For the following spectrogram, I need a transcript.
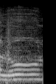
Al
